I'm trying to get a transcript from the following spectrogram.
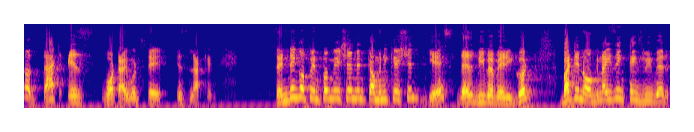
Now, that is what I would say is lacking. Sending of information and communication, yes, there we were very good, but in organizing things we were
